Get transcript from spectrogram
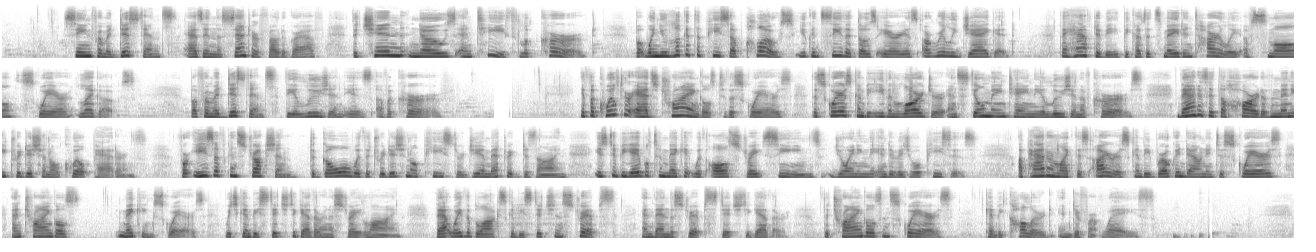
Seen from a distance, as in the center photograph, the chin, nose, and teeth look curved. But when you look at the piece up close, you can see that those areas are really jagged. They have to be because it's made entirely of small, square Legos. But from a distance, the illusion is of a curve. If a quilter adds triangles to the squares, the squares can be even larger and still maintain the illusion of curves. That is at the heart of many traditional quilt patterns. For ease of construction, the goal with a traditional pieced or geometric design is to be able to make it with all straight seams joining the individual pieces. A pattern like this iris can be broken down into squares and triangles making squares, which can be stitched together in a straight line. That way the blocks can be stitched in strips and then the strips stitched together. The triangles and squares can be colored in different ways.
